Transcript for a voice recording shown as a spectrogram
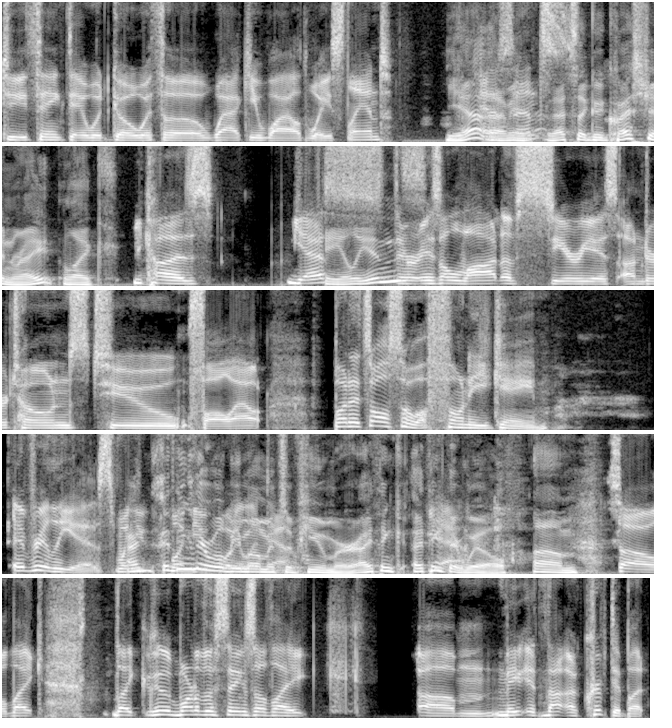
do you think they would go with a wacky wild wasteland Yeah, i mean, sense. that's a good question, right? Like, because yes Aliens? there is a lot of serious undertones to Fallout but it's also a funny game it really is when I, you I when think there will be moments down. of humor. I think I think there will. Um, So like, like one of those things of like, um, maybe it's not a cryptid, but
